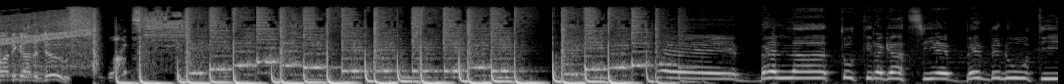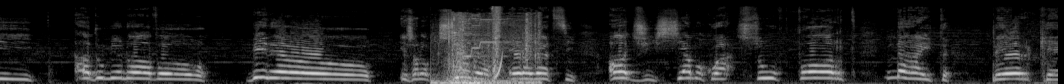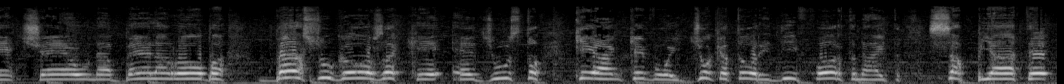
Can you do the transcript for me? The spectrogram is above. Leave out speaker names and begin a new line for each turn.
everybody got to do.
Uè, bella a tutti ragazzi e benvenuti ad un mio nuovo video! Io sono Xudo e ragazzi, oggi siamo qua su Fortnite perché c'è una bella roba basugosa che è giusto che anche voi giocatori di Fortnite sappiate.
